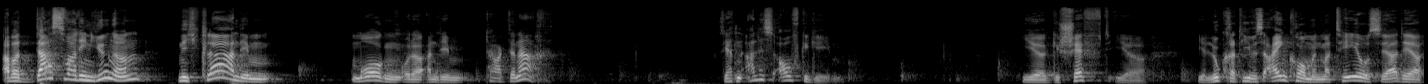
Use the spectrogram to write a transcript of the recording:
Aber das war den Jüngern nicht klar an dem Morgen oder an dem Tag danach. Sie hatten alles aufgegeben. Ihr Geschäft, ihr, ihr lukratives Einkommen, Matthäus, ja, der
